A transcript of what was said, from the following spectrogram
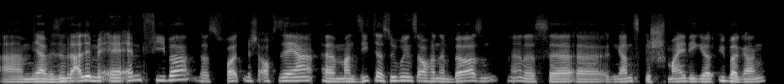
Ähm, ja, wir sind alle im EM-Fieber. Das freut mich auch sehr. Äh, man sieht das übrigens auch an den Börsen. Ja, das ist äh, ein ganz geschmeidiger Übergang.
